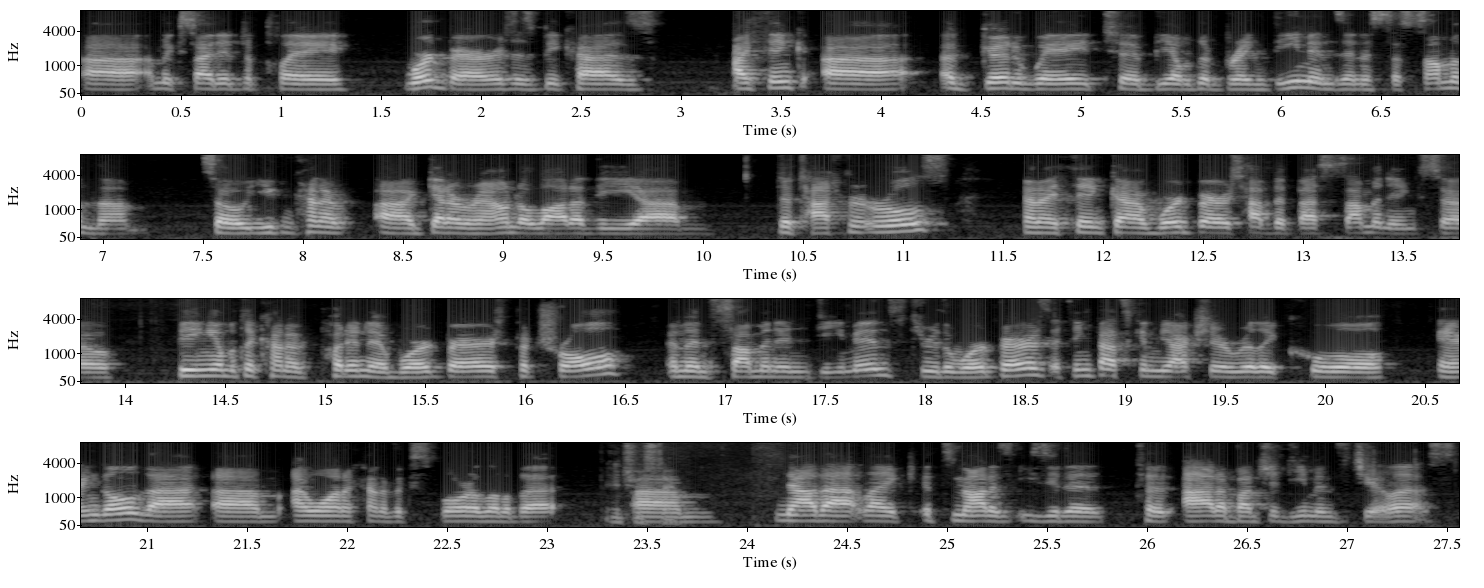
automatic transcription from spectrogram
uh, I'm excited to play Word Bearers is because I think uh, a good way to be able to bring demons in is to summon them, so you can kind of uh, get around a lot of the um, detachment rules. And I think uh, Word Bearers have the best summoning, so being able to kind of put in a Word Bearers patrol and then summon in demons through the Word Bearers, I think that's going to be actually a really cool angle that um, I want to kind of explore a little bit. Interesting. Um, now that like it's not as easy to to add a bunch of demons to your list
